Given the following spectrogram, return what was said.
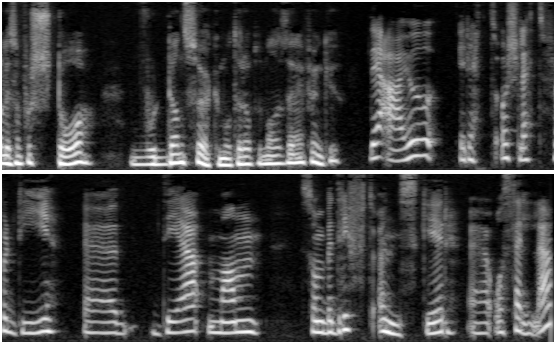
å liksom forstå hvordan søkemotoroptimalisering funker? Det er jo rett og slett fordi eh, det man som bedrift ønsker eh, å selge,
